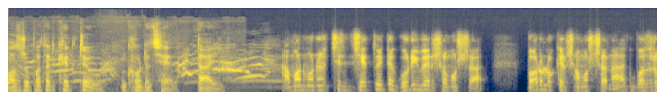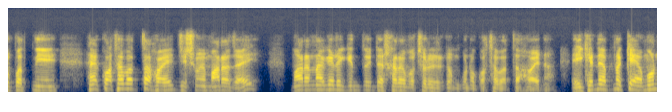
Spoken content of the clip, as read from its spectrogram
বজ্রপাতের ক্ষেত্রেও ঘটেছে তাই। আমার মনে হচ্ছে যেহেতু এটা গরিবের সমস্যা, বড় লোকের সমস্যা না, বজ্রপাত নিয়ে হ্যাঁ কথাবার্তা হয়, যে সময় মারা যায়, মারা না গেলে কিন্তু এটা সারা বছর এরকম কোনো কথাবার্তা হয় না। এইখানে আপনাকে এমন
